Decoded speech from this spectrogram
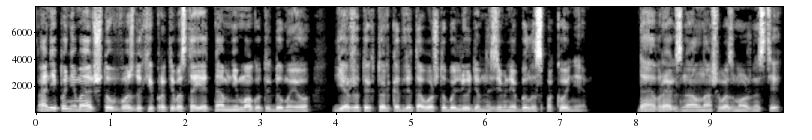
Они понимают, что в воздухе противостоять нам не могут, и, думаю, держат их только для того, чтобы людям на земле было спокойнее. Да, враг знал наши возможности,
